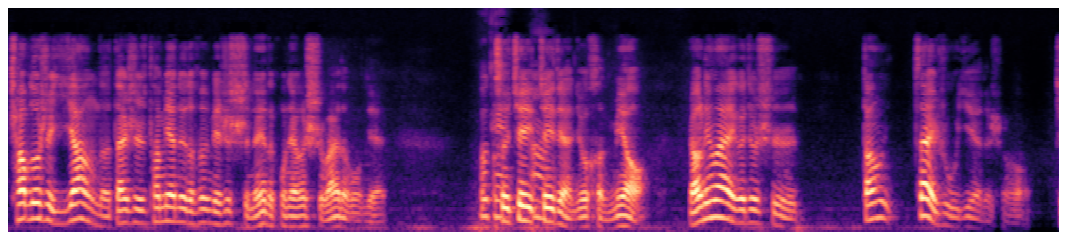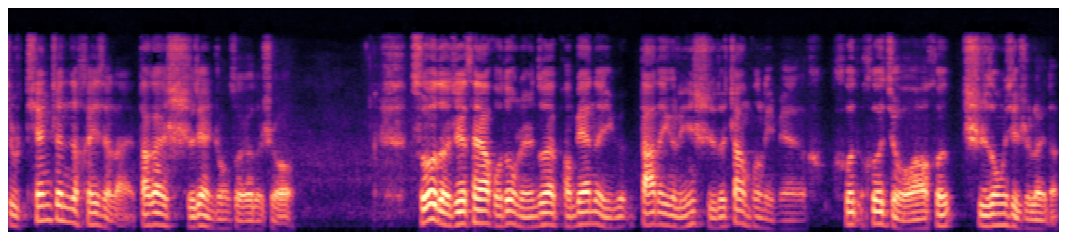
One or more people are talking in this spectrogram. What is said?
差不多是一样的，但是它面对的分别是室内的空间和室外的空间，OK，所以这这一点就很妙。然后另外一个就是当再入夜的时候，就是天真的黑下来，大概十点钟左右的时候。所有的这些参加活动的人都在旁边的一个搭的一个临时的帐篷里面喝喝酒啊，喝吃东西之类的。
